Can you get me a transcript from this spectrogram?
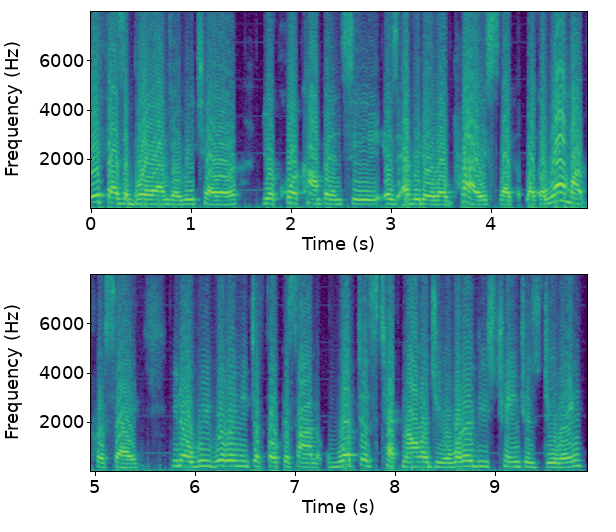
if as a brand or retailer, your core competency is everyday low price, like like a Walmart per se, you know, we really need to focus on what does technology or what are these changes doing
